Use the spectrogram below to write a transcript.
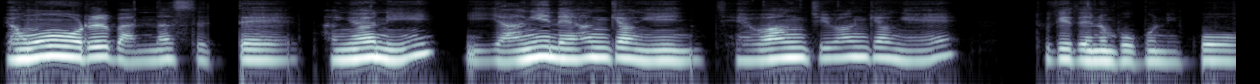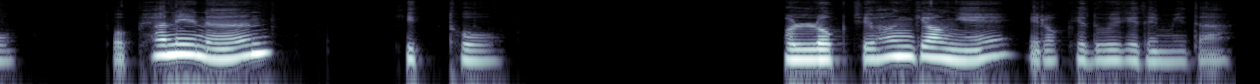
병호를 만났을 때 당연히 이 양인의 환경인 제왕지 환경에 두게 되는 부분이고 또 편인은 기토, 벌록지 환경에 이렇게 놓이게 됩니다.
